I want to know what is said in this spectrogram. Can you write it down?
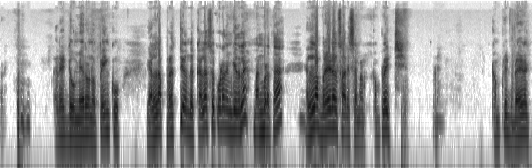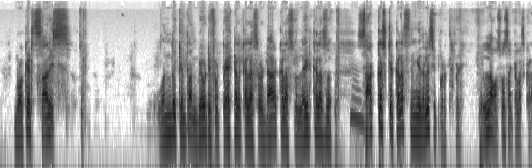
ನೋಡಿ. ರೆಡ್ ಮೆರೂನು ಪಿಂಕು ಎಲ್ಲ ಪ್ರತಿಯೊಂದು ಕಲರ್ಸು ಕೂಡ ನಿಮ್ಗೆ ಇದ್ರಲ್ಲೇ ಬಂದ್ಬಿಡುತ್ತೆ. ಎಲ್ಲ bridal saris ma'am complete complete bridal brocade saris ಒಂದಕ್ಕಿಂತ ಒಂದು beautiful pastel colours dark colours light colours ಸಾಕಷ್ಟು ಕಲರ್ಸ್ ನಿಮ್ಗೆ ಇದರಲ್ಲಿ ಸಿಕ್ಬಿಡುತ್ತೆ ನೋಡಿ. ಎಲ್ಲ ಹೊಸ ಹೊಸ ಕಲರ್ಸ್ಗಳ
